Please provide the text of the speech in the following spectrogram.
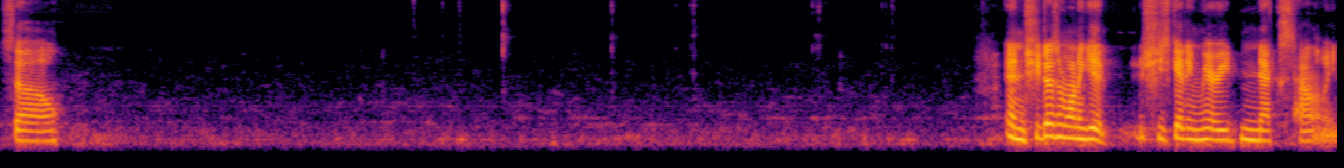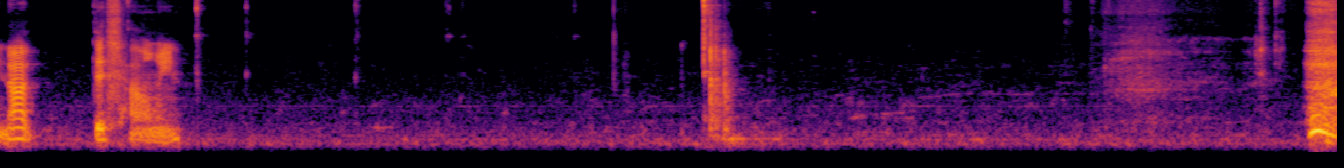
So and she doesn't want to get she's getting married next Halloween, not this Halloween.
